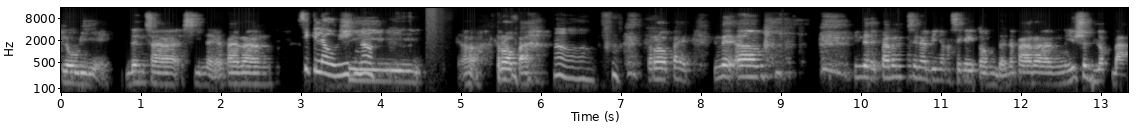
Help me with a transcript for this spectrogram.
Chloe eh. Doon sa scene na yun. Parang Si Chloe, she, no? Uh, tropa. Oo. tropa eh. Hindi, um, hindi, parang sinabi niya kasi kay Tom doon na parang you should look back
